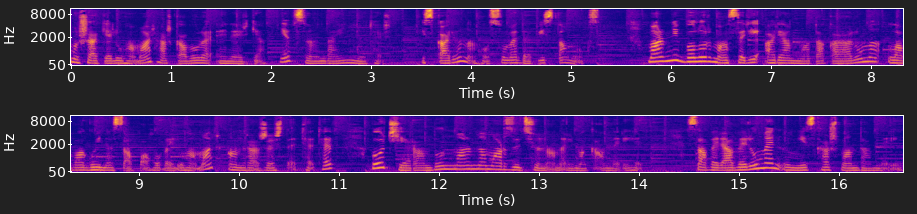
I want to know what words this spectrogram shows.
մշակելու համար հարկավոր է էներգիա եւ սննդային նյութեր։ Իսկ արյունը հոսում է դեպի ստամոքս։ Մարմնի բոլոր մասերի արյան մատակարարումը լավագույնս ապահովելու համար անհրաժեշտ է թեթև ոչ երանդուն մարմնամարզություն անել մկանների հետ։ Սա վերաբերում է նույնիսկ հաշմանդամներին։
